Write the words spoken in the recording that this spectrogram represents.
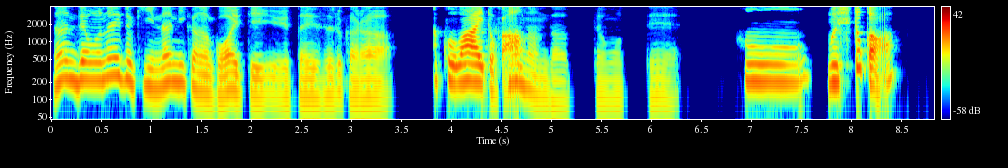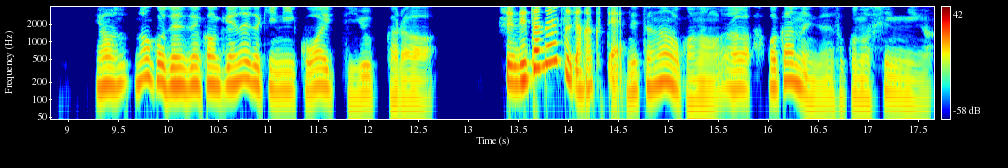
なんでもないときに何かが怖いって言ったりするから、あ怖いとそうかなんだって思って、ほーん。虫とか？いや、なんか全然関係ないときに怖いって言うから、それネタのやつじゃなくて？ネタなのかな？あわかんないんだよね、そこの真偽が。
